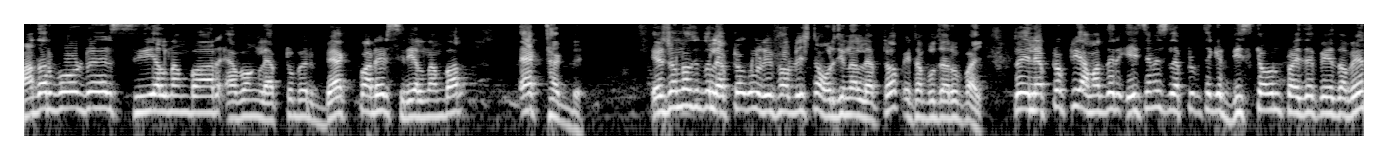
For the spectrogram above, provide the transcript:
মাদারবোর্ডের সিরিয়াল নাম্বার এবং ল্যাপটপের ব্যাক পার্টের সিরিয়াল নাম্বার এক থাকবে। এর জন্য কিন্তু ল্যাপটপগুলো রিফাবলিশ না অরিজিনাল ল্যাপটপ এটা বোঝার উপায়। তো এই ল্যাপটপটি আমাদের এইচ এম এস ল্যাপটপ থেকে ডিসকাউন্ট প্রাইসে পেয়ে যাবেন।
